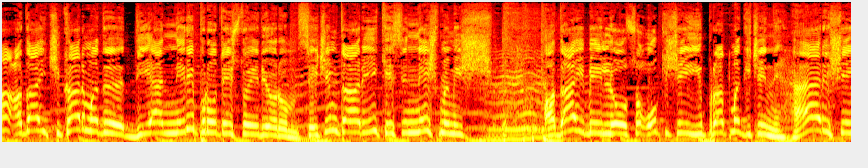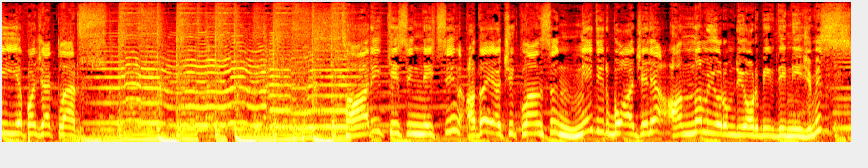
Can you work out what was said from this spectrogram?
daha aday çıkarmadı diyenleri protesto ediyorum. Seçim tarihi kesinleşmemiş. Aday belli olsa o kişiyi yıpratmak için her şeyi yapacaklar. Tarih kesinleşsin, aday açıklansın. Nedir bu acele anlamıyorum diyor bir dinleyicimiz.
